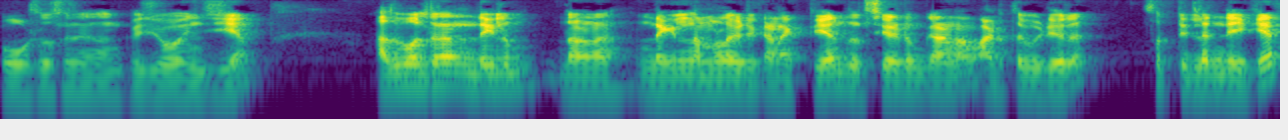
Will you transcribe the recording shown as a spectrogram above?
കോഴ്സസിന് നിങ്ങൾക്ക് ജോയിൻ ചെയ്യാം. അതുപോലെ തന്നെ എന്തെങ്കിലും എന്താണ് ഉണ്ടെങ്കിൽ നമ്മളൊരു കണക്ട് ചെയ്യാം. തീർച്ചയായിട്ടും കാണാം. അടുത്ത വീഡിയോയിൽ സോ ടില്ലൻ ടേക്ക് കെയർ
